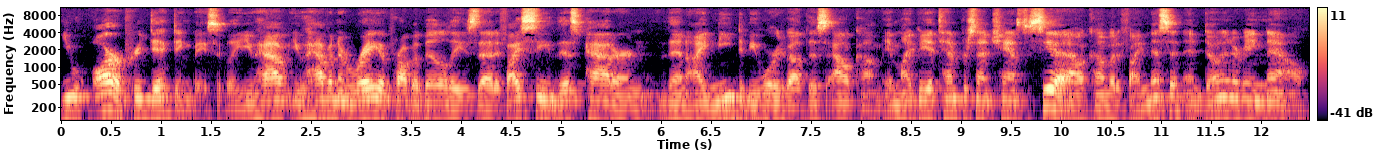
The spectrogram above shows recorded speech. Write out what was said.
you are predicting basically. You have you have an array of probabilities that if i see this pattern then i need to be worried about this outcome. It might be a 10% chance to see that outcome but if i miss it and don't intervene now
